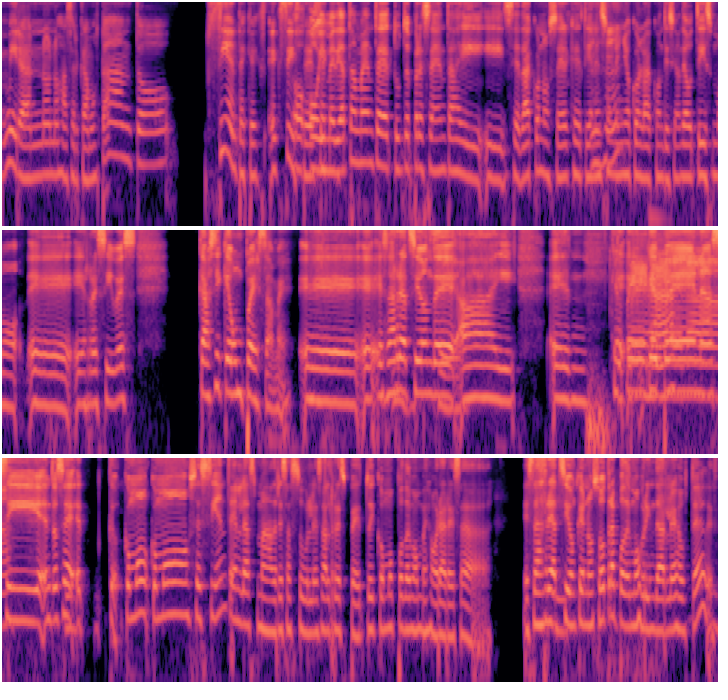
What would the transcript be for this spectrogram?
mira, no nos acercamos tanto, sientes que existe. O, inmediatamente tú te presentas y, se da a conocer que tienes un niño con la condición de autismo, recibes casi que un pésame. Eh, eh, esa reacción de, ay, qué, pena, sí. Entonces, eh, ¿cómo, ¿cómo se sienten las madres azules al respecto y cómo podemos mejorar esa, esa reacción que nosotras podemos brindarles a ustedes.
